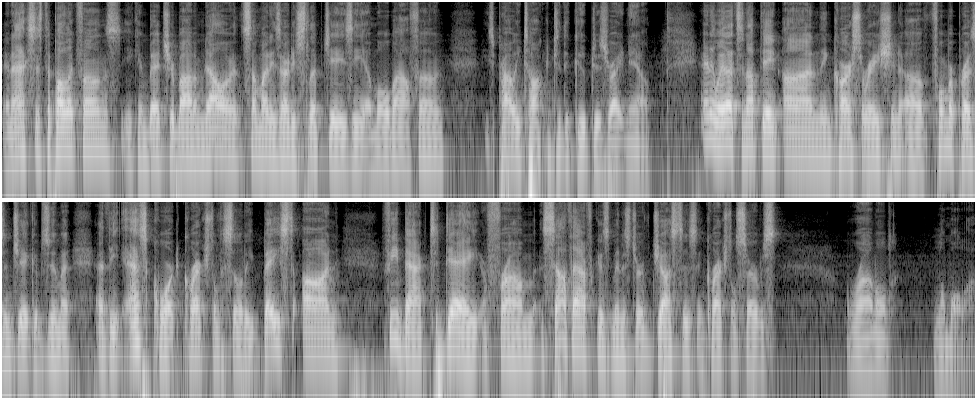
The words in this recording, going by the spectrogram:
and access to public phones, you can bet your bottom dollar that somebody's already slipped Jay-Z a mobile phone. He's probably talking to the Guptas right now. Anyway, that's an update on the incarceration of former President Jacob Zuma at the Estcourt Correctional Facility based on feedback today from South Africa's Minister of Justice and Correctional Service, Ronald Lamola.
